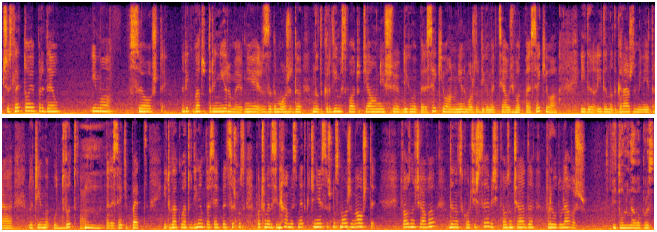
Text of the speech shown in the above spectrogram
че след този предел има все още нали, когато тренираме, ние, за да може да надградиме своето тяло, ние ще вдигаме 50 кила, но ние не можем да вдигаме цял живот 50 кила и да, и да надграждаме. Ние трябва да отиваме отвъд това, 55. И тогава, когато вдигнем 55, всъщност почваме да си даваме сметка, че ние всъщност можем още. Това означава да надскочиш себе си, това означава да преодоляваш и то минава през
